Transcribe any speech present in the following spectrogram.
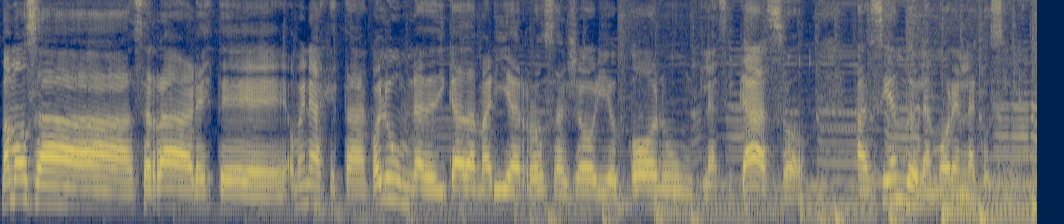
Vamos a cerrar este homenaje, esta columna dedicada a María Rosa Llorio con un clasicazo haciendo el amor en la cocina.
